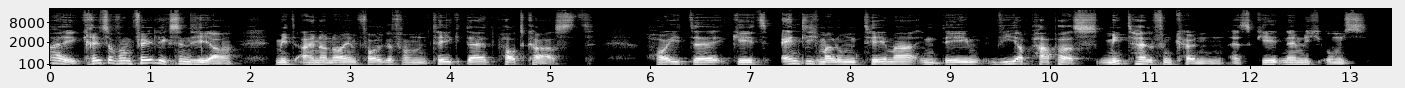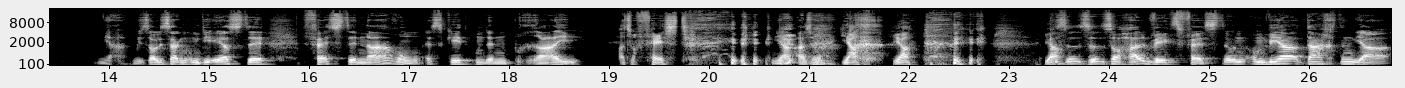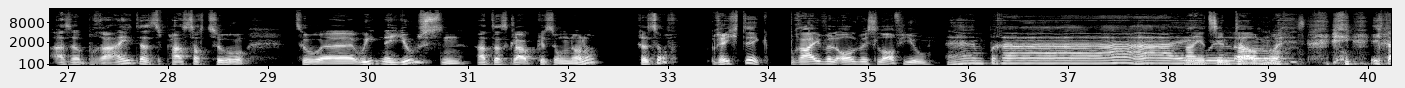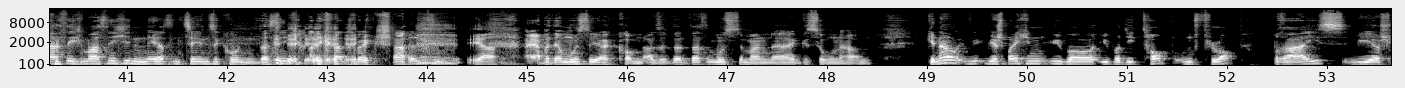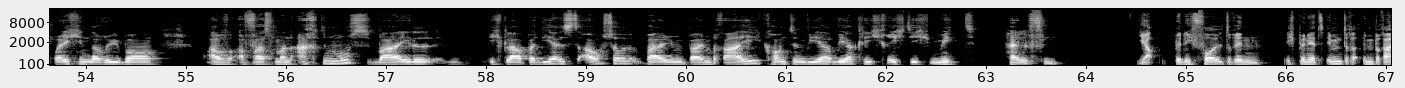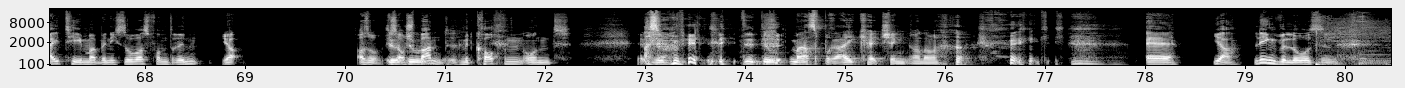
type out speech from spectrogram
Hi, Christoph und Felix sind hier mit einer neuen Folge vom Take That Podcast. Heute geht's endlich mal um ein Thema, in dem wir Papas mithelfen können. Es geht nämlich ums, ja, wie soll ich sagen, um die erste feste Nahrung. Es geht um den Brei. Also fest. Ja, also ja, ja. ja. so, so, so halbwegs fest. Und, und wir dachten, ja, also Brei, das passt doch zu, zu äh, Whitney Houston, hat das, glaub ich, gesungen, oder? Christoph? Richtig. Brei will always love you. And Brei Na, jetzt will er auch always- Ich dachte, ich mach's nicht in den ersten zehn Sekunden, dass nicht alle gerade wegschalten. Ja. Aber der musste ja kommen, also das, das musste man äh, gesungen haben. Genau, wir wir sprechen über, über die Top- und Flop-Preis. Wir sprechen darüber, auf, auf was man achten muss, weil ich glaube, bei dir ist auch so, beim, beim Brei konnten wir wirklich richtig mithelfen. Ja, bin ich voll drin. Ich bin jetzt im, im Brei-Thema, bin ich sowas von drin. Ja. Also, ist Du- auch du- spannend mit Kochen und. Also, Du, du machst Brei-Catching, oder? äh, ja, legen wir los.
